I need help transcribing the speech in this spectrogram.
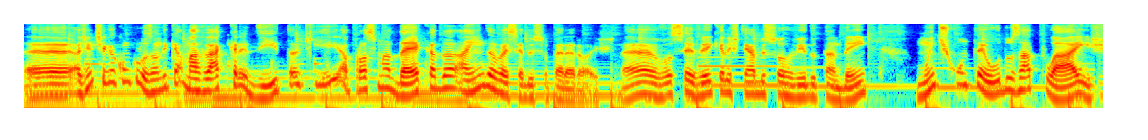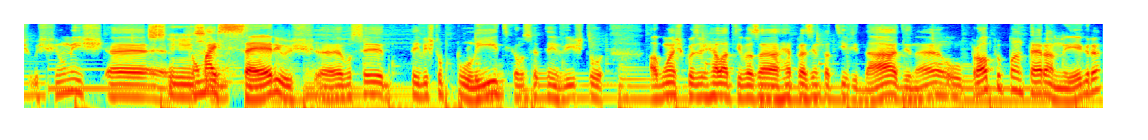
é, a gente chega à conclusão de que a Marvel acredita que a próxima década ainda vai ser dos super-heróis. Né? Você vê que eles têm absorvido também muitos conteúdos atuais. Os filmes é, Sim, são sim. mais sérios. é, você tem visto política, você tem visto algumas coisas relativas à representatividade. Né? O próprio Pantera Negra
